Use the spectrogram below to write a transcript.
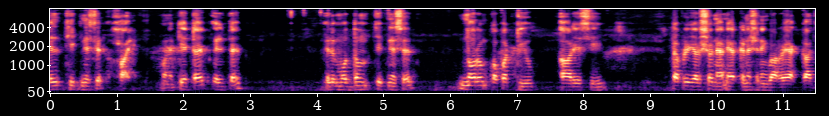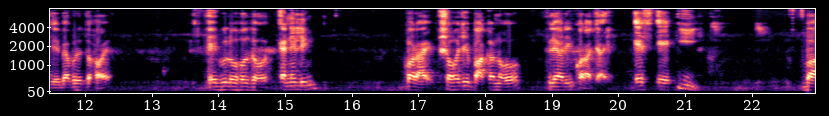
এল থিকনেসের হয়। মানে কে টাইপ এল টাইপ এল মধ্যম থিকনেসের নরম copper tube R AC refrigeration and air conditioning বা র্যাক কাজে ব্যবহৃত হয়, এগুলো হলো অ্যানেলিং করায়, সহজে বাঁকানো ও ফ্লেয়ারিং করা যায়। এস এ ই বা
